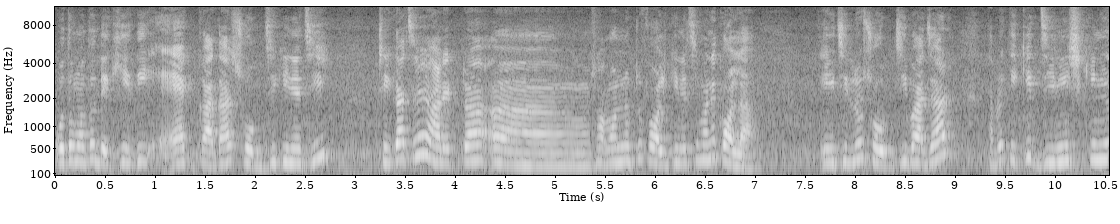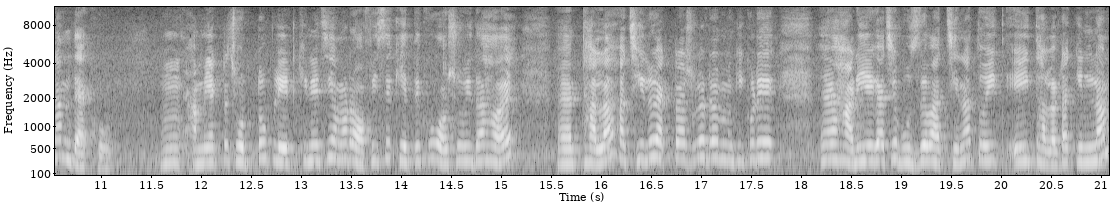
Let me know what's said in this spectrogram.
প্রথমত দেখিয়ে দিই, এক গাদা সবজি কিনেছি। ঠিক আছে আর একটা সামান্য একটু ফল কিনেছি মানে কলা। এই ছিল সবজি বাজার। তারপরে কী কী জিনিস কিনলাম দেখো। আমি একটা ছোট্ট প্লেট কিনেছি, আমার অফিসে খেতে খুব অসুবিধা হয়। থালা ছিল একটা, আসলে ওটা কী করে হারিয়ে গেছে বুঝতে পারছি না। তো এই এই থালাটা কিনলাম।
